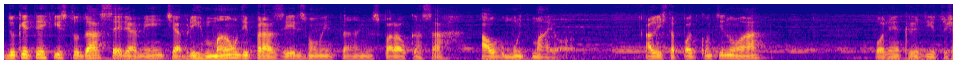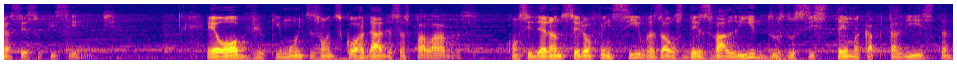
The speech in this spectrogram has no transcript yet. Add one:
do que ter que estudar seriamente e abrir mão de prazeres momentâneos para alcançar algo muito maior. A lista pode continuar, porém acredito já ser suficiente. É óbvio que muitos vão discordar dessas palavras, considerando ser ofensivas aos desvalidos do sistema capitalista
